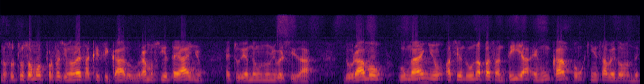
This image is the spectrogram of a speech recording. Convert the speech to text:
Nosotros somos profesionales sacrificados, duramos siete años estudiando en una universidad, duramos un año haciendo una pasantía en un campo, quién sabe dónde,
